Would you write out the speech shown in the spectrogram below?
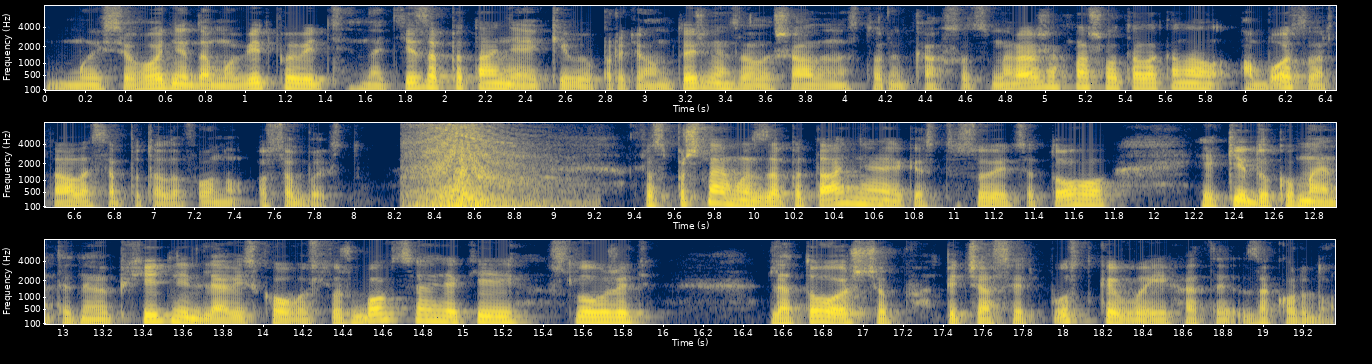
ми сьогодні дамо відповідь на ті запитання, які ви протягом тижня залишали на сторінках в соцмережах нашого телеканалу або зверталися по телефону особисто. Розпочнемо з запитання, яке стосується того, які документи необхідні для військовослужбовця, який служить, для того, щоб під час відпустки виїхати за кордон.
